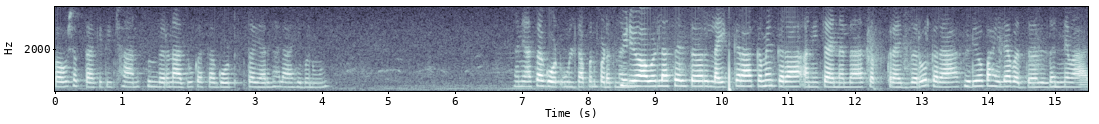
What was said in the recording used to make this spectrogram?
पाहू शकता किती छान सुंदर नाजूक असा गोट तयार झाला आहे बनवून. आणि असा गोट उलटा पण पडत नाही. व्हिडिओ आवडला असेल तर लाईक करा कमेंट करा आणि चॅनलला सबस्क्राईब जरूर करा. व्हिडिओ पाहिल्याबद्दल धन्यवाद.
